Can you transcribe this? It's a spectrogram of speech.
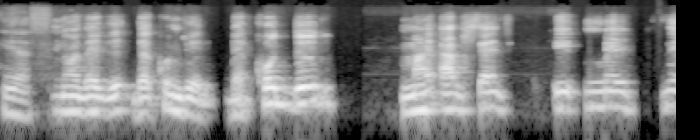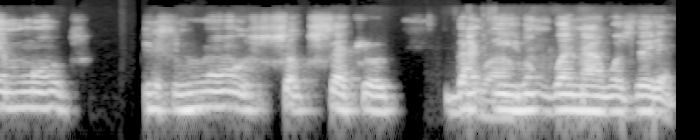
Yes. No, they, did- they couldn't do it. They could do it. My absence, it made them more, it's more successful than Wow. even when I was there.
